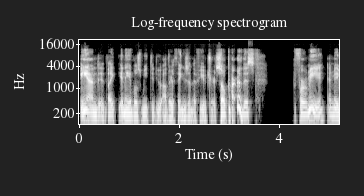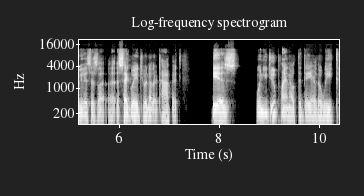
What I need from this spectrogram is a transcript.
and it like enables me to do other things in the future. So part of this for me, and maybe this is a, a segue to another topic, is when you do plan out the day or the week,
